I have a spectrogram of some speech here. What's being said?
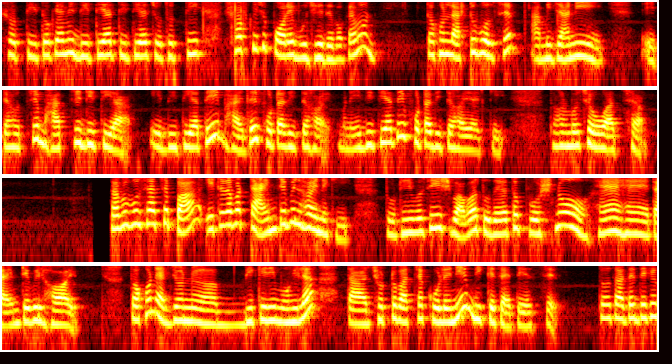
সত্যি, তোকে আমি দ্বিতীয়া, তৃতীয়া, চতুর্থী সব কিছু পরে বুঝিয়ে দেবো, কেমন? তখন লাট্টু বলছে, আমি জানি, এটা হচ্ছে ভাতৃ দ্বিতীয়া। এই দ্বিতীয়াতেই ভাইদের ফোঁটা দিতে হয় মানে এই দ্বিতীয়াতেই ফোঁটা দিতে হয় আর কি। তখন বলছে, ও আচ্ছা। তারপর বলছে আচ্ছা পা, এটার আবার টাইম টেবিল হয় নাকি? তটিনী বলছে, ইস বাবা, তোদের এত প্রশ্ন? হ্যাঁ হ্যাঁ টাইম টেবিল হয়। তখন একজন ভিখিরি মহিলা তার ছোট্ট বাচ্চা কোলে নিয়ে ভিক্ষে চাইতে এসছে। তো তাদের দেখে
